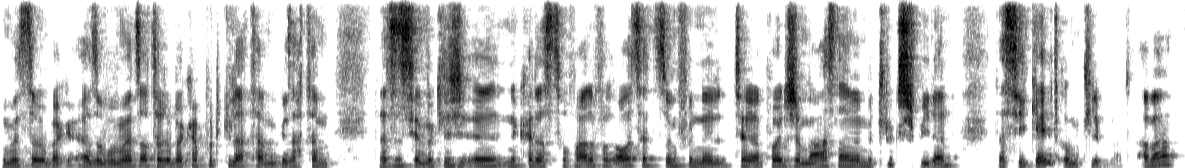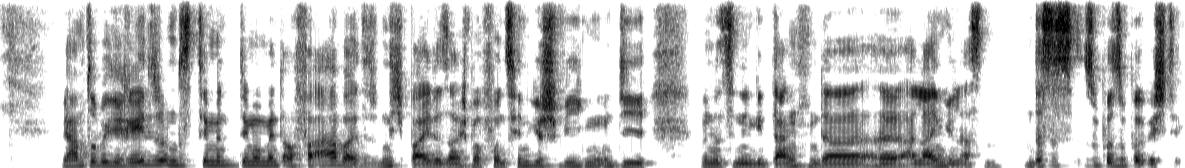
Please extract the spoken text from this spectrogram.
Wo wir uns darüber, also wo wir uns auch darüber kaputt gelacht haben und gesagt haben, das ist ja wirklich äh, eine katastrophale Voraussetzung für eine therapeutische Maßnahme mit Glücksspielern, dass hier Geld rumklimpert. Aber wir haben darüber geredet und es dem, dem Moment auch verarbeitet und nicht beide, sag ich mal, vor uns hingeschwiegen und die und uns in den Gedanken da äh, allein gelassen. Und das ist super, super wichtig.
